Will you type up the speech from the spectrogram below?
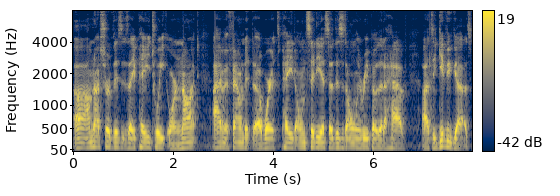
Uh, I'm not sure if this is a paid tweak or not. I haven't found it uh, where it's paid on Cydia, so this is the only repo that I have uh, to give you guys.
